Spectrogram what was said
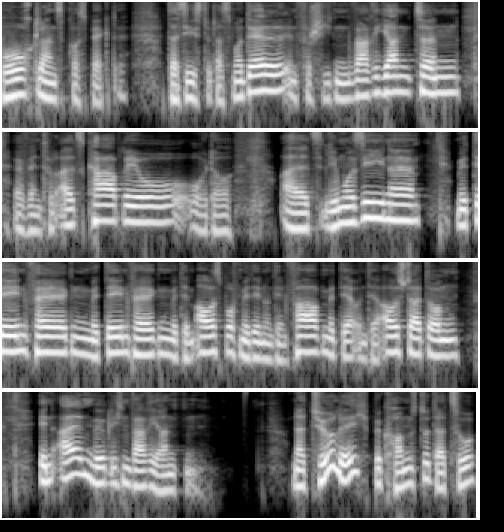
Hochglanzprospekte. Da siehst du das Modell in verschiedenen Varianten, eventuell als Cabrio oder als Limousine, mit den Felgen, mit den Felgen, mit dem Auspuff, mit den und den Farben, mit der und der Ausstattung, in allen möglichen Varianten. Natürlich bekommst du dazu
